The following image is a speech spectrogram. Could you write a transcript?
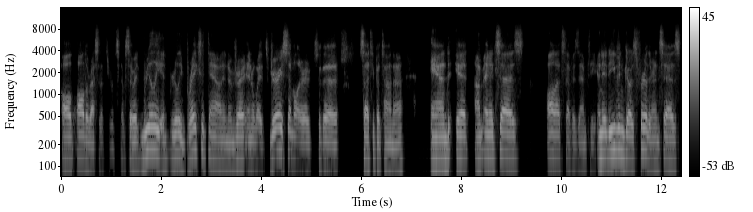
all all the rest of that sort of stuff. So it really it really breaks it down in a very in a way that's very similar to the satipatthana. And it um, and it says all that stuff is empty. And it even goes further and says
